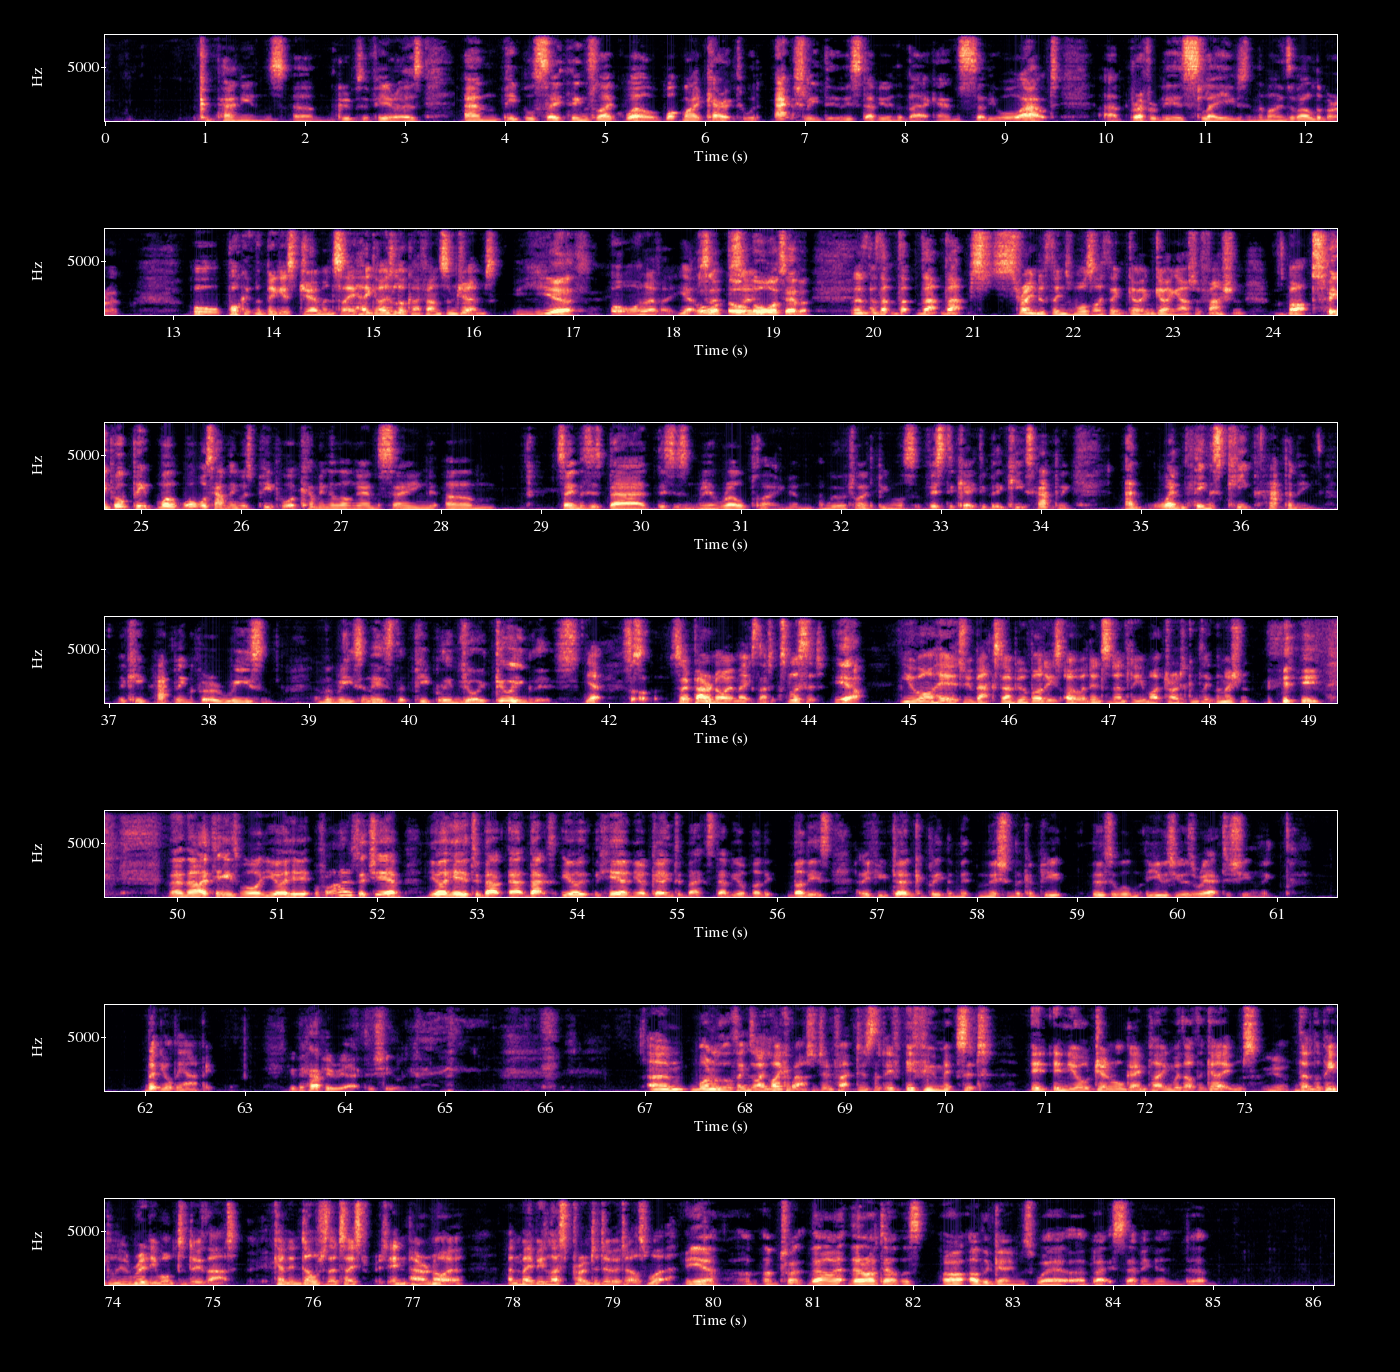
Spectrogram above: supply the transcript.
companions, um, groups of heroes, and people say things like, "Well, what my character would actually do is stab you in the back and sell you all out, uh, preferably as slaves in the mines of Aldebaran." Or pocket the biggest gem and say, "Hey guys, look, I found some gems," Yes, or whatever. Yeah. or, so, or, so- or whatever. That, that that that strain of things was, I think, going going out of fashion. But people, people. Well, what was happening was people were coming along and saying, um, saying this is bad, this isn't real role playing, and, and we were trying to be more sophisticated, but it keeps happening. And when things keep happening, they keep happening for a reason, and the reason is that people enjoy doing this. yeah, So, so paranoia makes that explicit. yeah. You are here to backstab your buddies. Oh, and incidentally, you might try to complete the mission. no, no, I think it's more you're here. For I was a GM. You're here to back, uh, back. You're here and you're going to backstab your buddy, buddies. And if you don't complete the mi- mission, the computer will use you as reactor shielding. But you'll be happy. You'll be happy reactor shielding. Um, one of the things I like about it, in fact, is that if, if you mix it in, in your general game playing with other games, Yeah. then the people who really want to do that can indulge their taste for it in paranoia and may be less prone to do it elsewhere. Yeah, I'm, I'm trying. There are there are doubtless are other games where uh, backstabbing and um,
